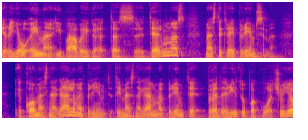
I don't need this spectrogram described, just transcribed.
ir jau eina į pabaigą tas terminas, mes tikrai priimsime. Ko mes negalime priimti, tai mes negalime priimti pradarytų pakuočių jau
